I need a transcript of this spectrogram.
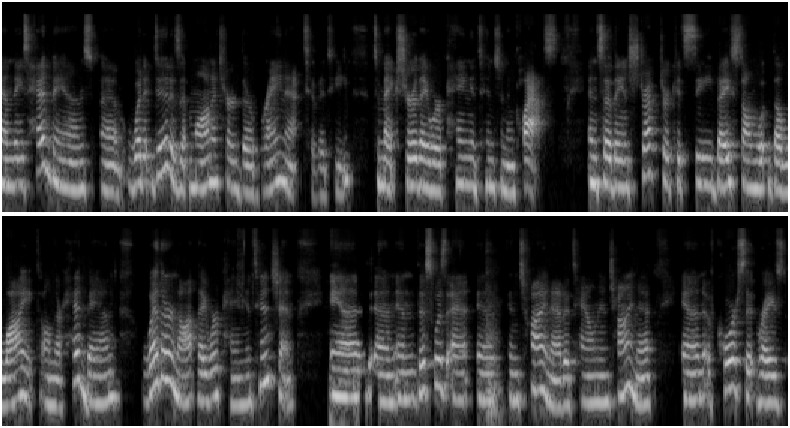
And these headbands, uh, what it did is it monitored their brain activity to make sure they were paying attention in class. And so the instructor could see based on what the light on their headband whether or not they were paying attention. Mm-hmm. And, and, and this was at, in, in China, at a town in China. And of course, it raised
